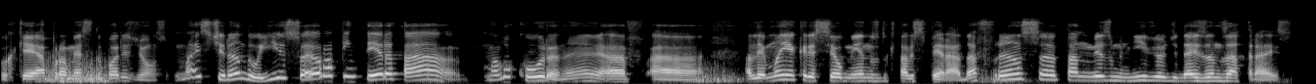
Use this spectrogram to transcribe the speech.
Porque é a promessa do Boris Johnson. Mas tirando isso, a Europa inteira está uma loucura, né? A, a Alemanha cresceu menos do que estava esperado. A França está no mesmo nível de 10 anos atrás.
